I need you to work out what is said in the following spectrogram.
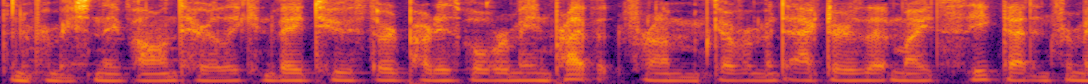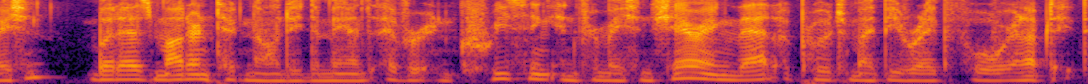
that information they voluntarily convey to third parties will remain private from government actors that might seek that information. But as modern technology demands ever increasing information sharing, that approach might be ripe for an update.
